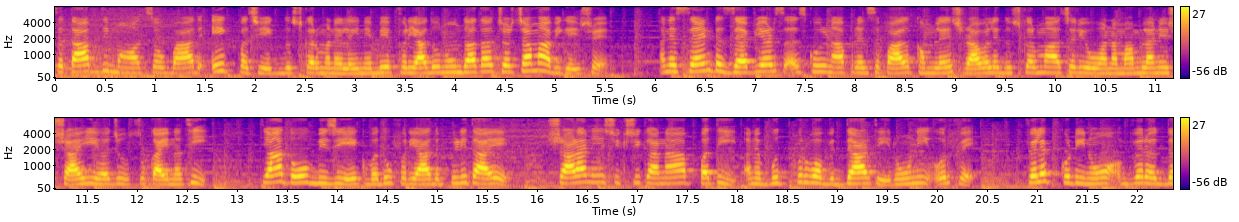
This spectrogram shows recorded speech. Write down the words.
શતાબ્દી મહોત્સવ બાદ એક પછી એક દુષ્કર્મને લઈને બે ફરિયાદો નોંધાતા ચર્ચામાં આવી ગઈ છે. અને સેન્ટ ઝેવિયર્સ સ્કૂલના પ્રિન્સિપાલ કમલેશ રાવલે દુષ્કર્મ આચર્યું હોવાના મામલાની શાહી હજુ સુકાઈ નથી. ત્યાં તો બીજી એક વધુ ફરિયાદ પીડિતાએ શાળાની શિક્ષિકાના પતિ અને ભૂતપૂર્વ વિદ્યાર્થી રોની ઉર્ફે ફિલિપ કુટીનો વિરુદ્ધ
